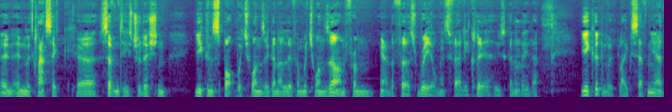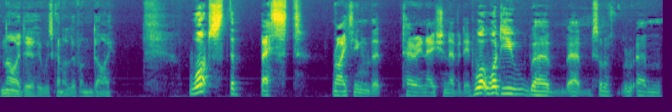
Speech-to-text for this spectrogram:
in, in the classic uh, 70s tradition. You can spot which ones are going to live and which ones aren't from you know the first reel. It's fairly clear who's going to be there. You couldn't with Blake Seven. You had no idea who was going to live and die. What's the best writing that Terry Nation ever did? What what do you uh, uh, sort of um,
